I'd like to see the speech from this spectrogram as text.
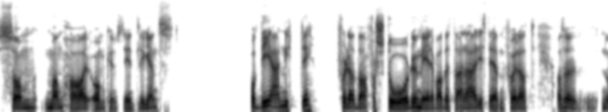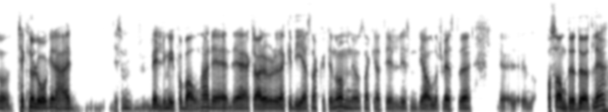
som man har om kunstig intelligens. Og det er nyttig. For da, da, forstår du mer hva dette er, istedenfor at altså, no, Teknologer er liksom veldig mye på ballen her, det, det, er jeg klar over. Det er ikke de jeg snakker til nå, men nå snakker jeg til liksom, de aller fleste, eh, oss andre dødelige.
